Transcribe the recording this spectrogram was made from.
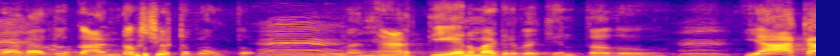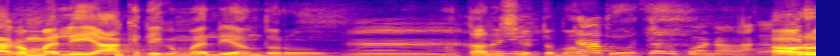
ಕೊಡೋದು ಗಂಡಕ್ಕೆ ಸಿಟ್ಟು ಬಂತು. ನಾನು ಹೆಣ್ತಿ ಏನು ಮಾಡಿರ್ಬೇಕಿಂತದು ಯಾಕೆ ಅಗಮಲ್ಲಿ ಯಾಕೆ ದಿಗಮಲ್ಲಿ ಅಂದರು? ತನ್ನ ಸಿಟ್ಟು ಬಂತು. ತಿಳ್ಕೊಂಡವ. ಅವರು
